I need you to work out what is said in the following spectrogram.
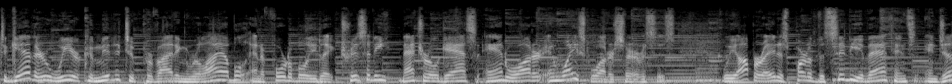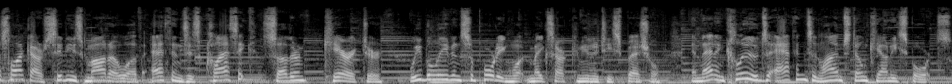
Together, we are committed to providing reliable and affordable electricity, natural gas, and water and wastewater services. We operate as part of the City of Athens, and just like our city's motto of Athens is classic Southern character, we believe in supporting what makes our community special, and that includes Athens and Limestone County sports.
